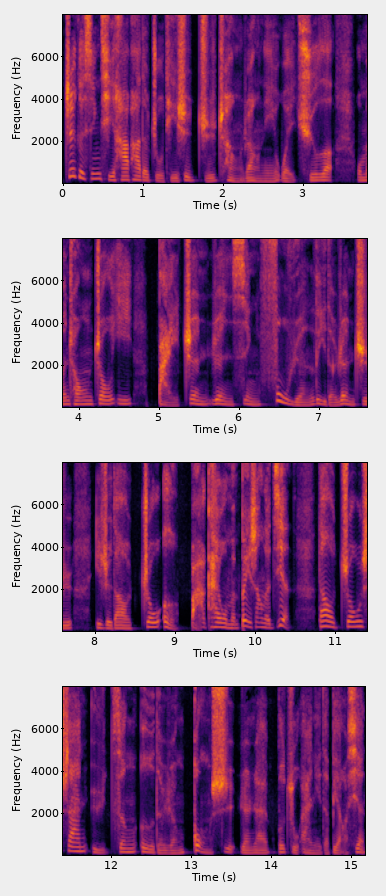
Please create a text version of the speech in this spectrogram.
这个星期哈帕的主题是职场让你委屈了。我们从周一摆正韧性、复原力的认知，一直到周二。拔开我们背上的剑，到周三与憎恶的人共事，仍然不阻碍你的表现。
